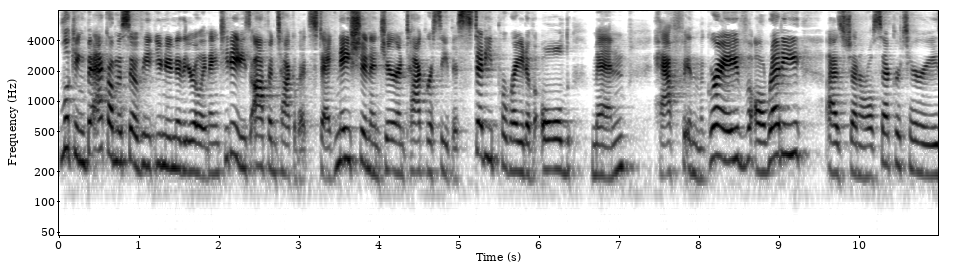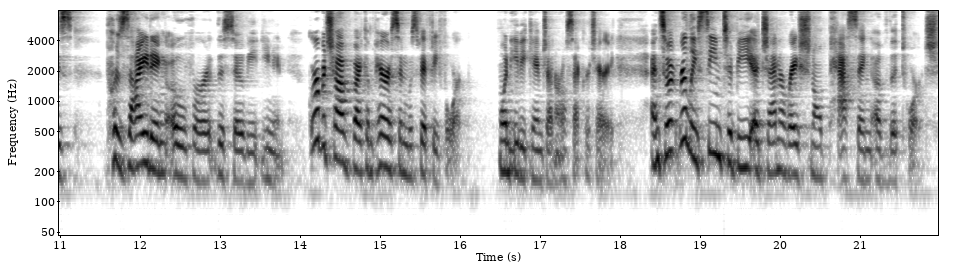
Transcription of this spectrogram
looking back on the Soviet Union in the early 1980s often talk about stagnation and gerontocracy, this steady parade of old men, half in the grave already, as general secretaries presiding over the Soviet Union. Gorbachev, by comparison, was 54 when he became general secretary. And so it really seemed to be a generational passing of the torch.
